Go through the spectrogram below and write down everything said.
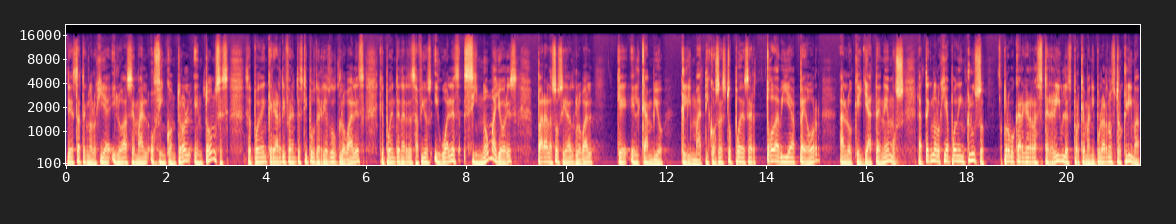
de esta tecnología y lo hace mal o sin control, entonces se pueden crear diferentes tipos de riesgos globales que pueden tener desafíos iguales, si no mayores, para la sociedad global que el cambio climático. O sea, esto puede ser todavía peor a lo que ya tenemos. La tecnología puede incluso provocar guerras terribles porque manipular nuestro clima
